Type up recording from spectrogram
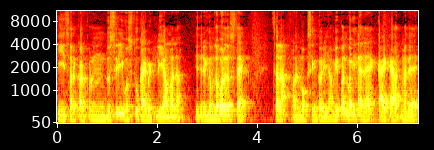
की सरकारकडून दुसरी वस्तू काय भेटली आम्हाला. ती तर एकदम जबरदस्त आहे. चला अनबॉक्सिंग करूया. मी पण बघितलं नाही काय काय आतमध्ये आहे.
